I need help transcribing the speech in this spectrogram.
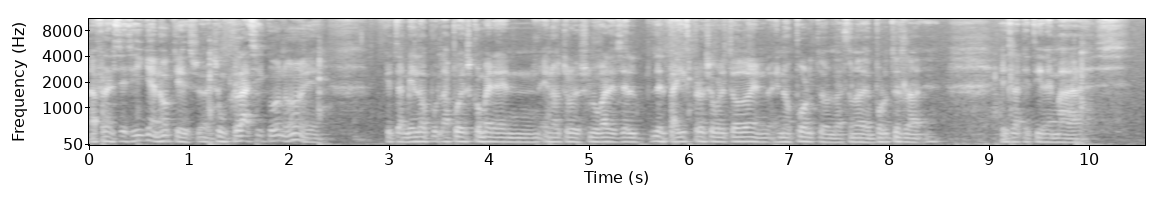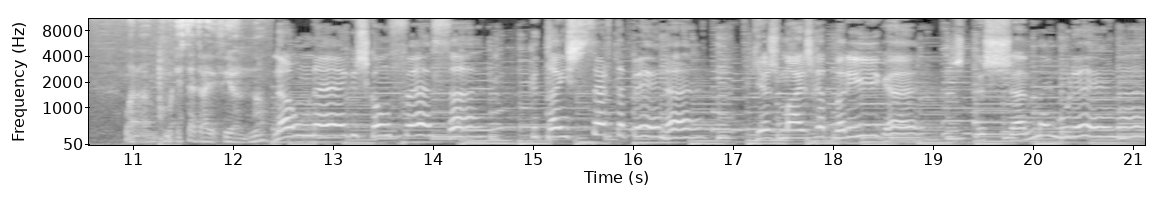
la francesilla, ¿no? que es, un clásico, ¿no? Eh, que también la puedes comer en, en otros lugares del, del, país, pero sobre todo en, en, Oporto, en la zona de Oporto es la, es la que tiene más, bueno, esta tradición, ¿no? Não negues, confessa que tens certa pena que as mais raparigas te chamem morena.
